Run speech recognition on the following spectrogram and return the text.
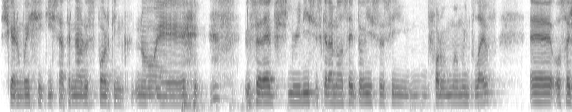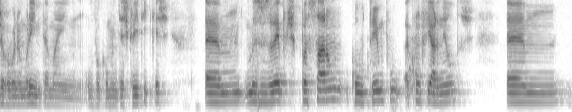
chegar um benfiquista a treinar o Sporting não é... os adeptos no início se calhar não aceitam isso assim de forma muito leve, uh, ou seja, o Ruben Amorim também levou com muitas críticas, um, mas os adeptos passaram com o tempo a confiar neles. Um,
